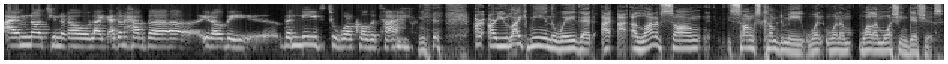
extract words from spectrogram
I'm not, you know, like I don't have the, you know, the the need to work all the time. are Are you like me in the way that I, I, a lot of song songs come to me when when I'm while I'm washing dishes.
